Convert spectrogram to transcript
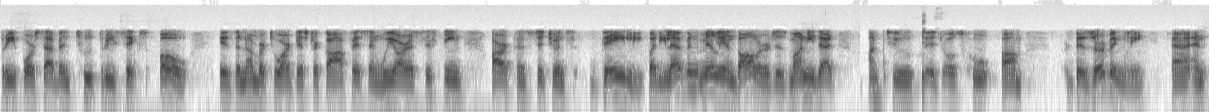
347 2360 is the number to our district office, and we are assisting our constituents daily. But $11 million is money that went to individuals who um, deservingly uh, and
